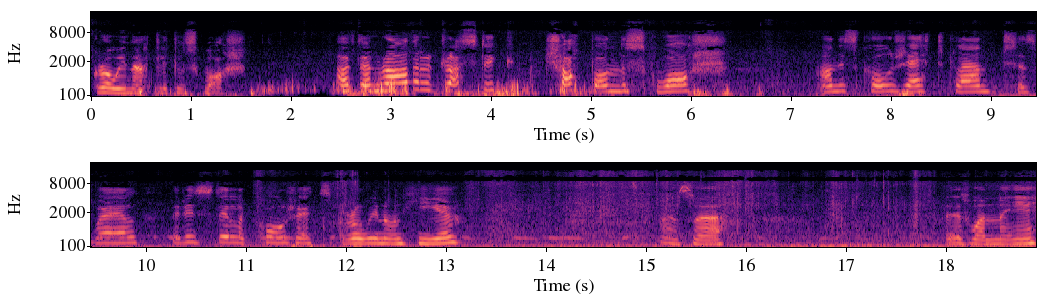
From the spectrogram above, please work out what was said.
growing that little squash. I've done rather a drastic chop on the squash on this courgette plant as well. There is still a courgette growing on here. There's, uh, there's one there.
